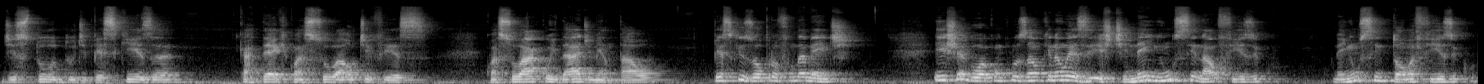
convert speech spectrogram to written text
de estudo, de pesquisa, Kardec, com a sua altivez, com a sua acuidade mental, pesquisou profundamente e chegou à conclusão que não existe nenhum sinal físico, nenhum sintoma físico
